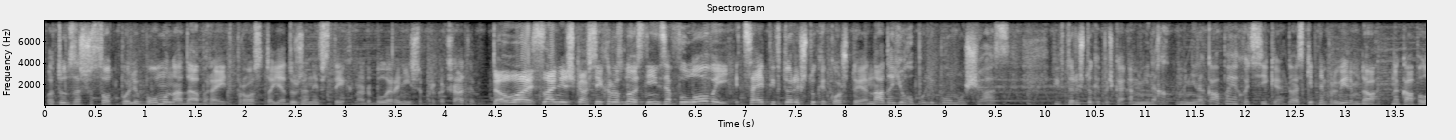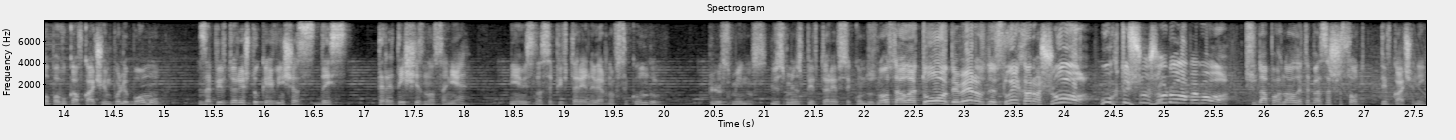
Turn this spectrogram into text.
Отут за 600 по-любому надо апгрейд, просто я дуже не встиг, треба було раніше прокачати. Давай, Санечка, всіх рознос, ніндзя фуловий. Це півтори штуки коштує. Надо його по-любому щас. Півтори штуки, почекай, а мені на мені накапає хоч сіки? Давай скіпнем, провіримо, да, накапало, павука вкачуємо по-любому. За півтори штуки він зараз десь 3000 зноса, ні? Ні, він зносить півтори, напевно, в секунду. Плюс-мінус. Плюс-мінус півтори в секунду зноса, але то, диви, рознесли, хорошо! Ух ти, що ж робимо? Сюди погнали тебе за 600. Ти вкачаний,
